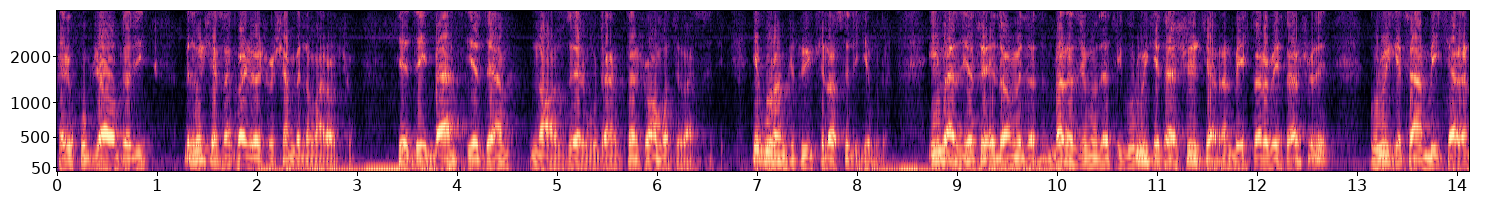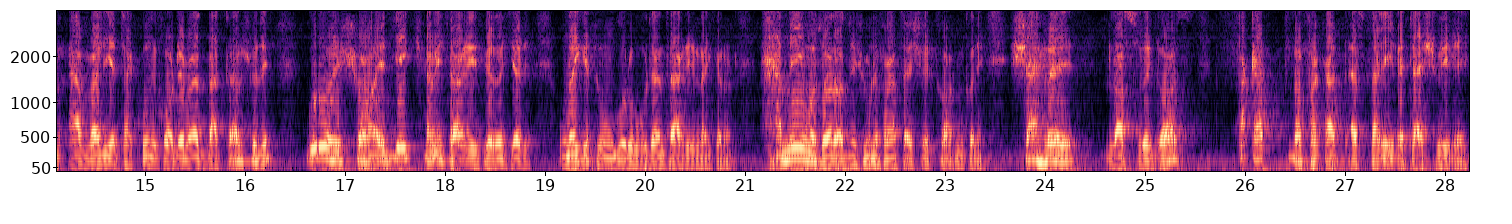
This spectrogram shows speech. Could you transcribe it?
خیلی خوب جواب دادی. بدون که اصلا کاری داشت باشن به نمراتشون. یه دی بعد یه دم ناظر بودن. گفتن شما متوسطی. یه گروه هم که توی کلاس دیگه بودن. این وضعیت رو ادامه دادن. بعد از این مدتی گروهی که تشویق کردن بهتر و بهتر شده. گروهی که تنبیه کردن اول یه تکونی خورده بعد بدتر شده. گروه شاهد یک کمی تغییر پیدا کرده. اونایی که تو اون گروه بودن تغییر نکردن. همه مطالعات نشونه فقط تشویق کار می‌کنه. شهر لاس وگاس فقط و فقط از طریق تشویقه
